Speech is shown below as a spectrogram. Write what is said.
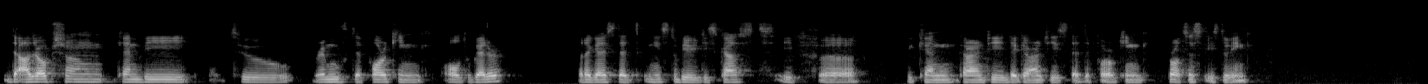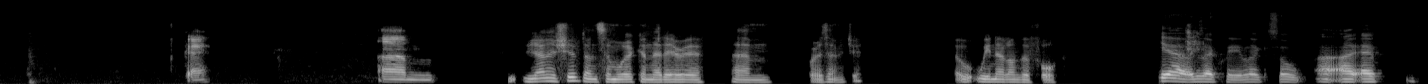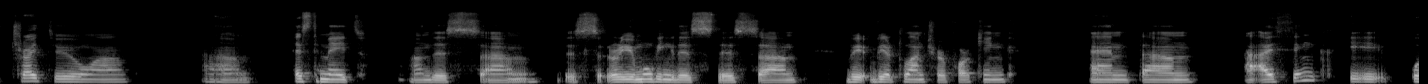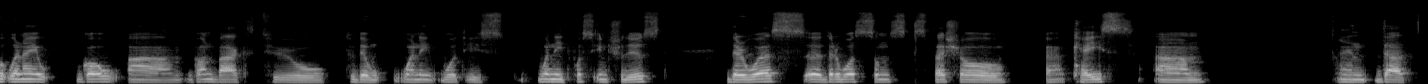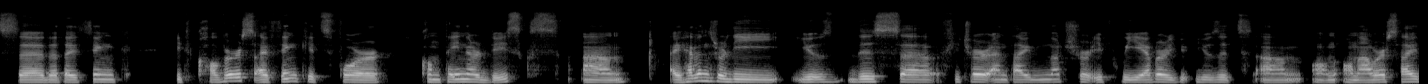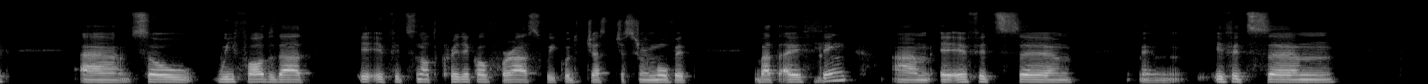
the other option can be to remove the forking altogether. But I guess that needs to be discussed if uh, we can guarantee the guarantees that the forking process is doing. Okay. Um, Janusz, you've done some work in that area um, for us, haven't you? Uh, we no longer fork. Yeah, exactly. Like so, uh, I, I've tried to uh, um, estimate on this um, this removing this this um, virt launcher forking, and um, I think it, when I go um, gone back to to the when it what is when it was introduced, there was uh, there was some special uh, case, um, and that uh, that I think it covers. I think it's for container disks. Um, I haven't really used this uh, feature, and I'm not sure if we ever use it um, on on our side. Uh, so we thought that if it's not critical for us, we could just just remove it. But I hmm. think um, if it's um, um, if it's um,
